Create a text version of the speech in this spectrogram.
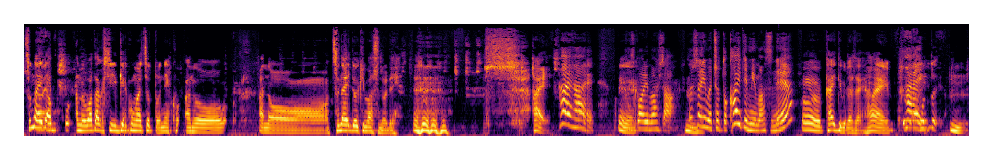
その間、はいあの、私、下戸がちょっとね、こあのーあのー繋いでおきますので。はい。はいはい。うんかしこまりました。うんそしたら今ちょっと書いてみますね。うん、書いてください。はい。はい本当にうん。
